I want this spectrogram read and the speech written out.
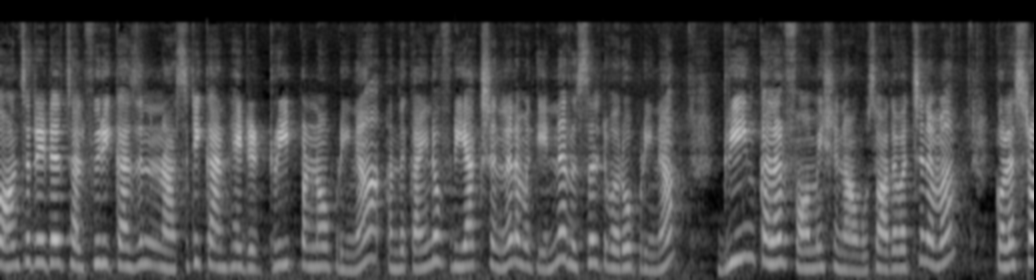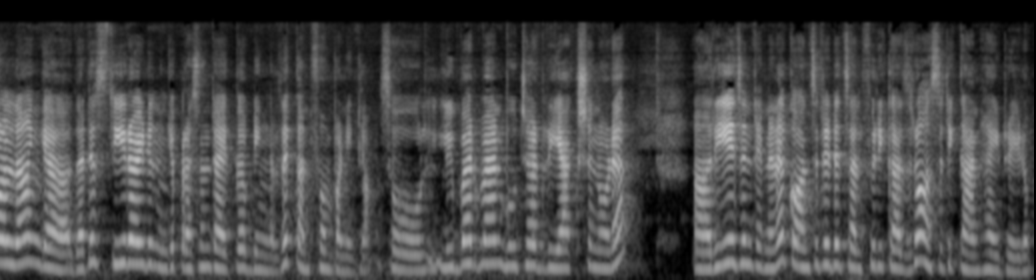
concentrated sulphuric acid and acetic anhydride treat பண்ணோம் அப்படின்னா அந்த கைண்ட் ஆஃப் ரியாக்ஷனில் நமக்கு என்ன ரிசல்ட் வரும் அப்படின்னா க்ரீன் கலர் ஃபார்மேஷன் ஆகும். ஸோ அதை வச்சு நம்ம கொலஸ்ட்ரால் தான் இங்கே தட் இஸ் ஸ்டீராய்டு இங்கே ப்ரெசென்ட் ஆயிருக்கு அப்படிங்கிறத கன்ஃபார்ம் பண்ணிக்கலாம். ஸோ லிபர்மேன் பூச்சார்ட் ரியாக்ஷனோட ரியேஜென்ட் என்னென்னா கான்சன்ட்ரேட்டட் சல்ஃபூரிக் ஆசிடும் அசிட்டிக் ஆன்ஹைட்ரைடும்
